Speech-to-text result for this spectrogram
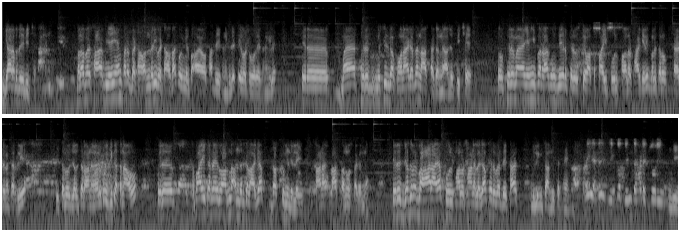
ग्यारह बजे बीच मतलब मैं साहब यही हम पर बैठा अंदर ही बैठा हुआ था कोई मेरे पास आया हुआ था देखने के लिए टेबल टूर देखने के लिए फिर मैं फिर मिसिज का फ़ोन आया कहता नाश्ता करने आ जाओ पीछे तो फिर मैं यहीं पर रहा कुछ देर फिर उसके बाद सफ़ाई फूल फाल उठा के मतलब चलो साइड में कर लिए कि चलो जल चढ़ाने वाले कोई दिक्कत ना हो। फिर सफ़ाई करने के बाद में अंदर चला गया दस मिनट लगी खाना नाश्ता नुश्ता करने। फिर जब मैं बाहर आया फूल फाल उठाने लगा फिर मैं देखा बिलिंग चांदी से है तो दिन दहाड़े चोरी जी।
